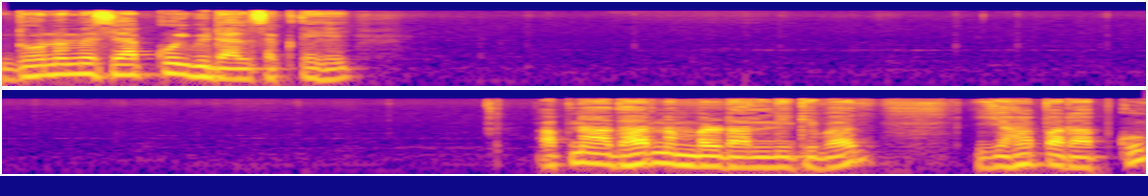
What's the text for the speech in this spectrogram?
दोनों में से आप कोई भी डाल सकते हैं। अपना आधार नंबर डालने के बाद यहाँ पर आपको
